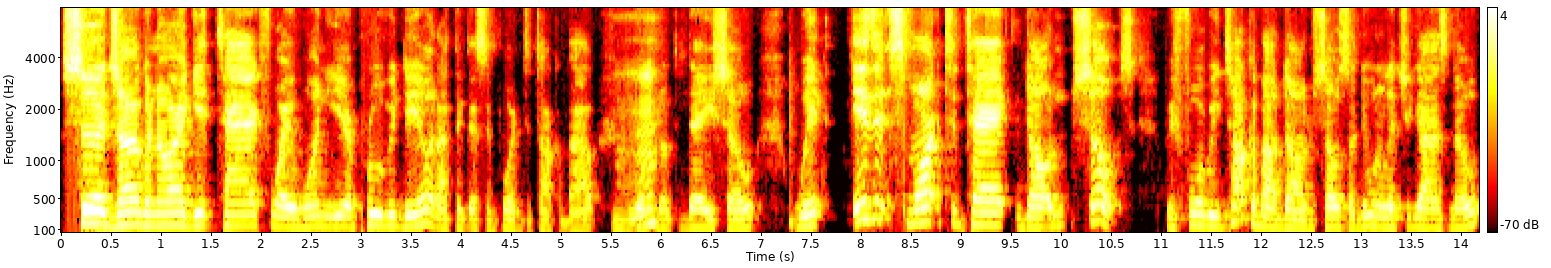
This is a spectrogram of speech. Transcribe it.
Should John Greenard get tagged for a one year proven deal? And I think that's important to talk about. Mm-hmm. We open up today's show with Is it smart to tag Dalton Schultz? Before we talk about Dalton Schultz, I do want to let you guys know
